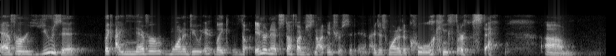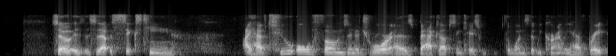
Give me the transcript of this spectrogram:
ever use it like I never want to do in, like the internet stuff. I'm just not interested in. I just wanted a cool looking thermostat. Um, so so that was 16. I have two old phones in a drawer as backups in case the ones that we currently have break.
